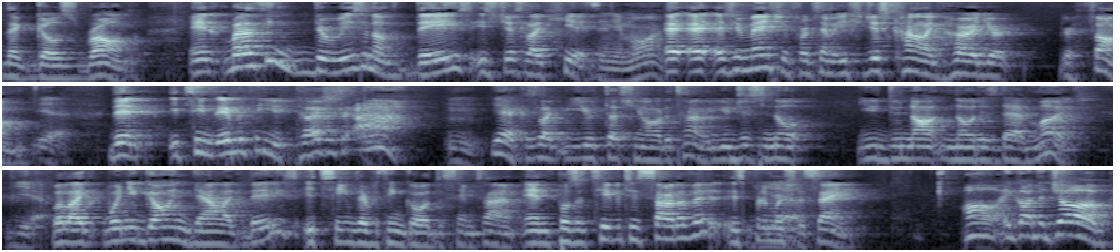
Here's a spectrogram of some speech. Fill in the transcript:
that goes wrong and but i think the reason of this is just like here It's in your mind. As you mentioned for example if you just kind of like hurt your your thumb Yeah. then it seems everything you touch is like ah Mm. yeah because like you're touching all the time you just know you do not notice that much Yeah. but like when you're going down like this it seems everything go at the same time and positivity side of it is pretty much the same Oh, I got the job.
